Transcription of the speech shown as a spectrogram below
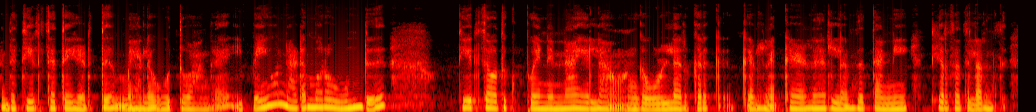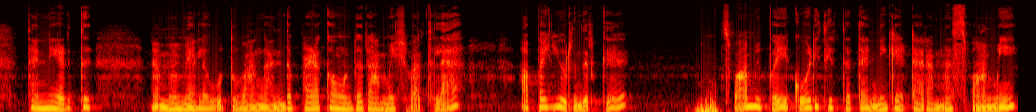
அந்த தீர்த்தத்தை எடுத்து மேலே ஊற்றுவாங்க இப்போயும் நடைமுறை உண்டு. தீர்த்தத்துக்கு போய் நின்னா எல்லாம் அங்கே உள்ளே இருக்கிற கிண கிணறுலேருந்து தண்ணி தீர்த்தத்துலேருந்து தண்ணி எடுத்து நம்ம மேலே ஊற்றுவாங்க அந்த பழக்கம் உண்டு ராமேஸ்வரத்தில். அப்பையும் இருந்திருக்கு. சுவாமி போய் கோடி தீர்த்த தண்ணி கேட்டார் அம்மா சுவாமி.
